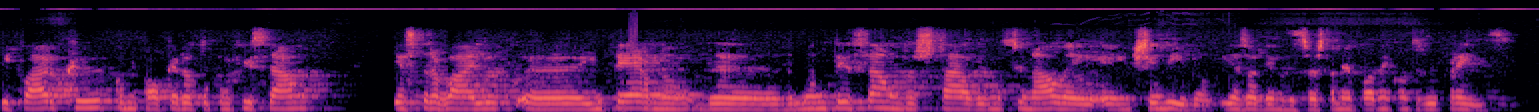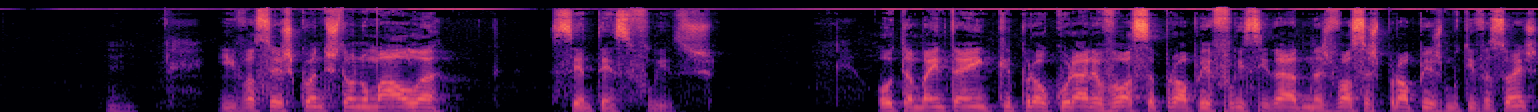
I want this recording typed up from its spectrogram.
E claro que, como qualquer outra profissão, esse trabalho uh, interno de, de, manutenção do estado emocional é, é imprescindível e as organizações também podem contribuir para isso. E vocês, quando estão numa aula, sentem-se felizes? Ou também têm que procurar a vossa própria felicidade nas vossas próprias motivações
